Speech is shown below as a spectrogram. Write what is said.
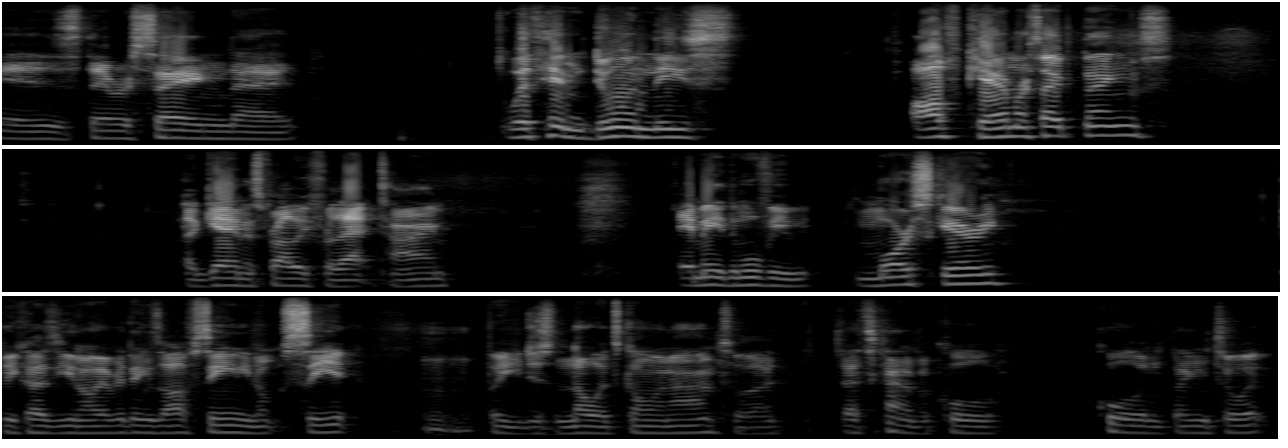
is they were saying that with him doing these off-camera type things, again, it's probably for that time. it made the movie more scary because you know everything's off scene, you don't see it, Mhm. but you just know what's going on. So I, that's kind of a cool, cool little thing to it.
